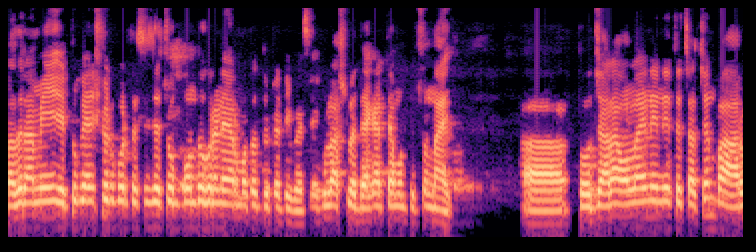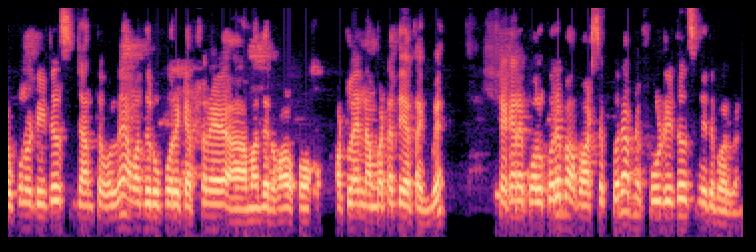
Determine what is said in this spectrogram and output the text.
তাদের আমি এটুকু এনশিওর করতেছি যে চোখ বন্ধ করে নেওয়ার মতো দুটো ডিভাইস এগুলো আসলে দেখার তেমন কিছু নাই। তো যারা অনলাইনে নিতে চাচ্ছেন বা আরও কোনো ডিটেলস জানতে হলে আমাদের উপরে ক্যাপশনে আমাদের হটলাইন নাম্বারটা দেওয়া থাকবে। সেখানে কল করে বা হোয়াটসঅ্যাপ করে আপনি ফুল ডিটেলস নিতে পারবেন।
